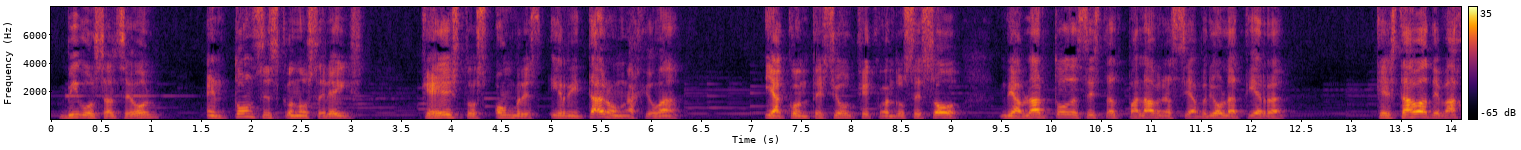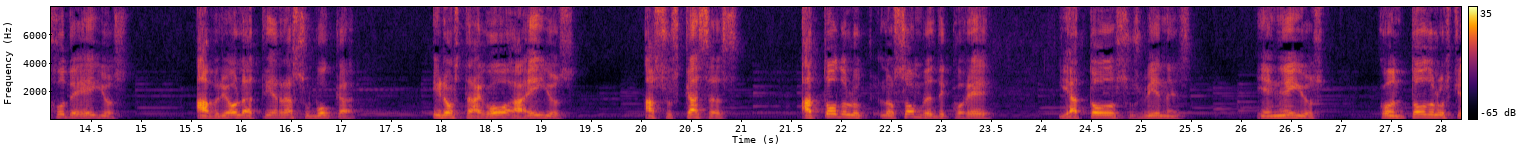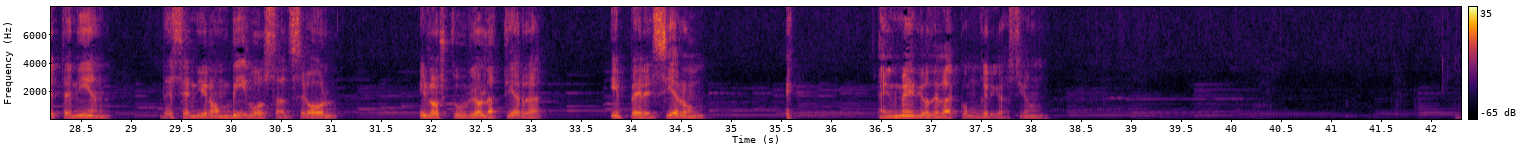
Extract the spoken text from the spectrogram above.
vivos al Seol, entonces conoceréis que estos hombres irritaron a Jehová. Y aconteció que cuando cesó de hablar todas estas palabras, se abrió la tierra que estaba debajo de ellos, abrió la tierra su boca y los tragó a ellos, a sus casas, a todos los hombres de Coré y a todos sus bienes, y en ellos, con todos los que tenían, descendieron vivos al Seol y los cubrió la tierra y perecieron en medio de la congregación.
